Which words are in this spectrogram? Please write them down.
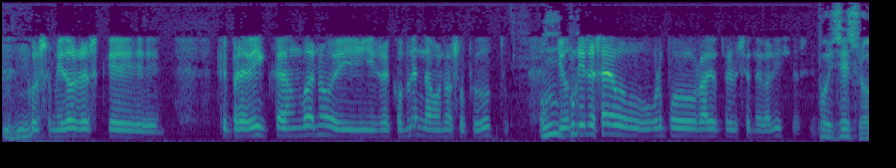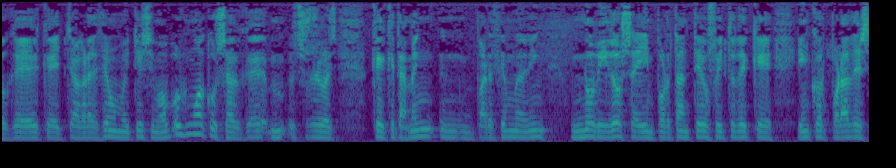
uh -huh. consumidores que que predican, bueno, e recomendan o noso produto. Un... E un diles é o Grupo Radio Televisión de Galicia. Sí. Pois eso, que, que te agradecemos moitísimo. Pois unha cousa que, que, que tamén mm, parece a min novidosa e importante o feito de que incorporades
